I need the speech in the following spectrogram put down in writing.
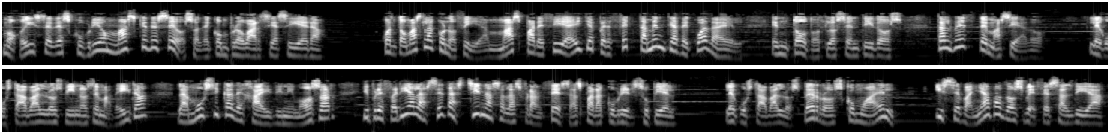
Maurice se descubrió más que deseoso de comprobar si así era. Cuanto más la conocía, más parecía ella perfectamente adecuada a él, en todos los sentidos, tal vez demasiado. Le gustaban los vinos de Madeira, la música de Haydn y Mozart, y prefería las sedas chinas a las francesas para cubrir su piel. Le gustaban los perros, como a él, y se bañaba dos veces al día,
